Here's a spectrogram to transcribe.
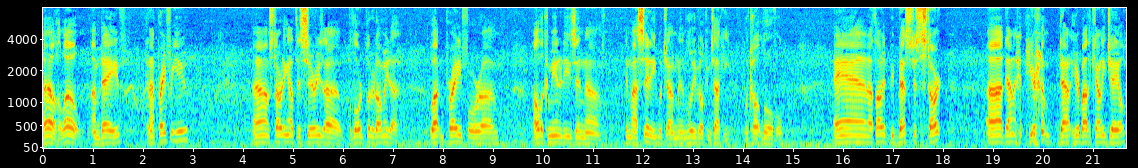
Well, hello, I'm Dave. Can I pray for you? Uh, I'm starting out this series. Uh, the Lord put it on me to go out and pray for uh, all the communities in uh, in my city, which I'm in Louisville, Kentucky. We call it Louisville. And I thought it'd be best just to start uh, down here. I'm down here by the county jail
